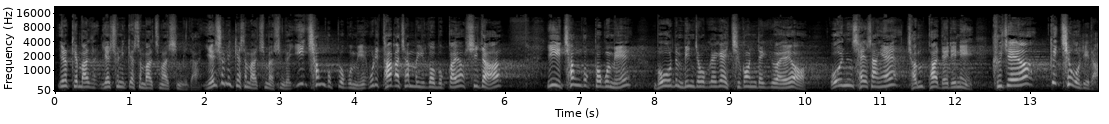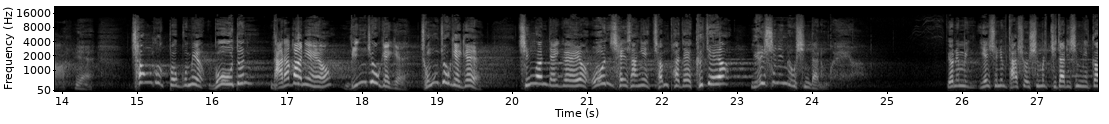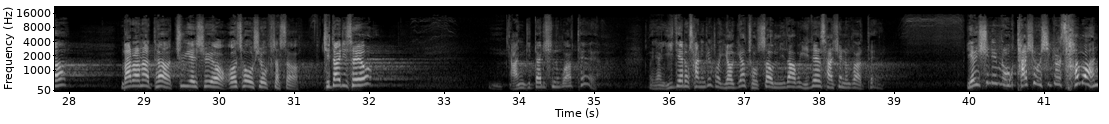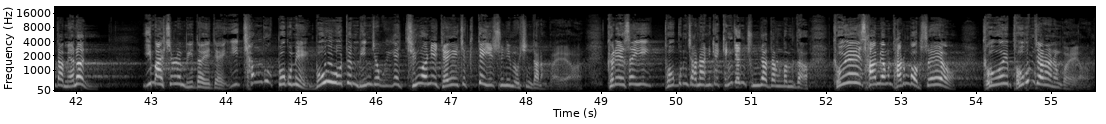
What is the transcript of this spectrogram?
이렇게 말, 예수님께서 말씀하십니다. 예수님께서 말씀하신 거예요. 이 천국 복음이 우리 다 같이 한번 읽어볼까요? 시작. 이 천국 복음이 모든 민족에게 직원되기 위하여 온 세상에 전파되리니 그제야 끝이 오리라. 예. 천국 복음이 모든 나라가 아니에요. 민족에게, 종족에게 증언되기 위하여 온 세상에 전파돼 그제야 예수님이 오신다는 거예요. 여러분, 예수님 다시 오심을 기다리십니까? 마라나타 주 예수여 어서 오시옵소서 기다리세요? 안 기다리시는 것 같아. 그냥 이대로 사는 게 여기가 좋사옵니다 하고 이대로 사시는 것 같아요. 예수님이 다시 오시기를 사모한다면은 이 말씀을 믿어야 돼. 이 천국 복음이 모든 민족에게 증언이 되어야지 그때 예수님이 오신다는 거예요. 그래서 이 복음 전하는 게 굉장히 중요하다는 겁니다. 교회의 사명은 다른 거 없어요. 교회 복음 전하는 거예요.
